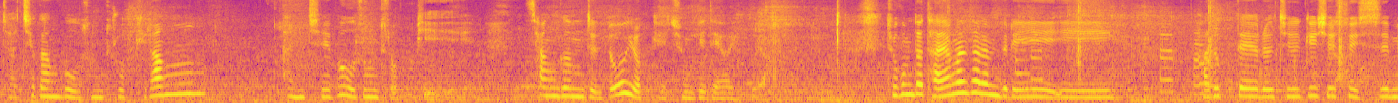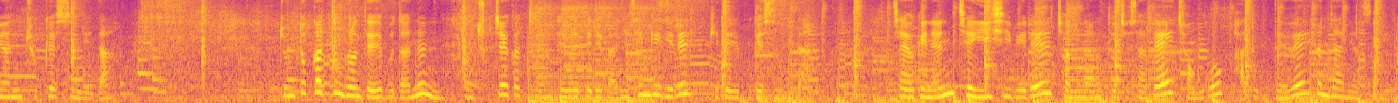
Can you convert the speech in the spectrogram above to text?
자, 최강부 우승 트로피랑 단체부 우승 트로피, 상금들도 이렇게 준비되어 있고요. 조금 더 다양한 사람들이 이 바둑 대회를 즐기실 수 있으면 좋겠습니다. 좀 똑같은 그런 대회보다는 좀 축제 같은 대회들이 많이 생기기를 기대해 보겠습니다. 자, 여기는 제21회 전남도지사배 전국 바둑대회 현장이었습니다.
